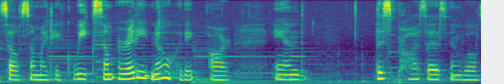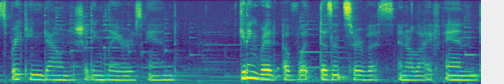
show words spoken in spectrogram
self. Some might take weeks. Some already know who they are. And this process involves breaking down and shedding layers and getting rid of what doesn't serve us in our life and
